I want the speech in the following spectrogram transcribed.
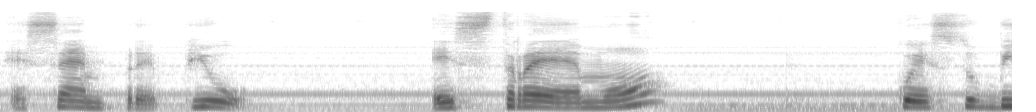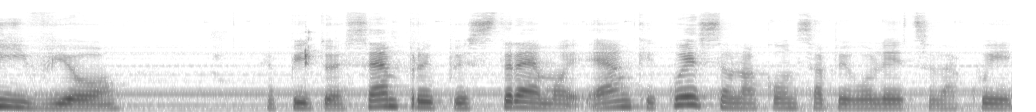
è sempre più estremo questo bivio, capito? È sempre più estremo e anche questa è una consapevolezza da cui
